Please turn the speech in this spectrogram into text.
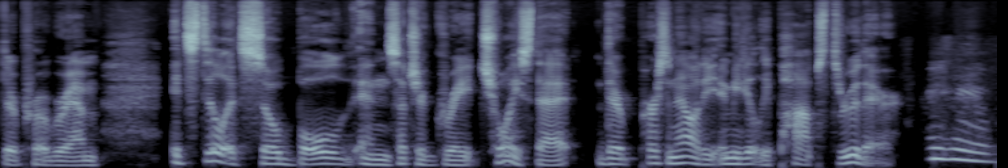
their program it's still it's so bold and such a great choice that their personality immediately pops through there Mhm.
